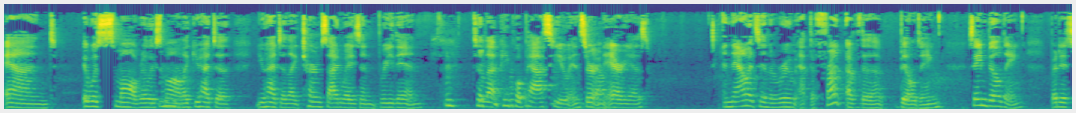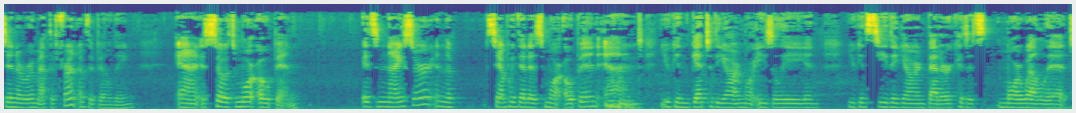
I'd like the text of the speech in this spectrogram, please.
And it was small really small. Mm-hmm. Like you had to you had to like turn sideways and breathe in to let people pass you in certain Yeah. areas. And now it's in the room at the front of the building same building but it's in a room at the front of the building and it's, so it's more open. It's nicer in the standpoint that it's more open mm-hmm. and you can get to the yarn more easily and you can see the yarn better because it's more well lit.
